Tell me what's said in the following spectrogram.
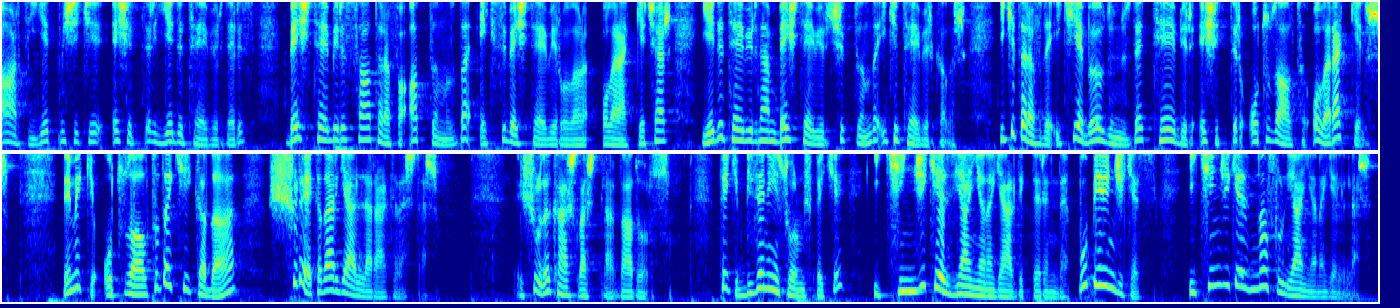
Artı 72 eşittir 7t1 deriz. 5t1'i sağ tarafa attığımızda eksi 5t1 olarak geçer. 7t1'den 5t1 çıktığında 2t1 kalır. İki tarafı da 2'ye böldüğümüzde t1 eşittir 36 olarak gelir. Demek ki 36 dakikada şuraya kadar geldiler arkadaşlar. E, şurada karşılaştılar daha doğrusu. Peki bize neyi sormuş peki? İkinci kez yan yana geldiklerinde. Bu birinci kez. İkinci kez nasıl yan yana gelirler?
